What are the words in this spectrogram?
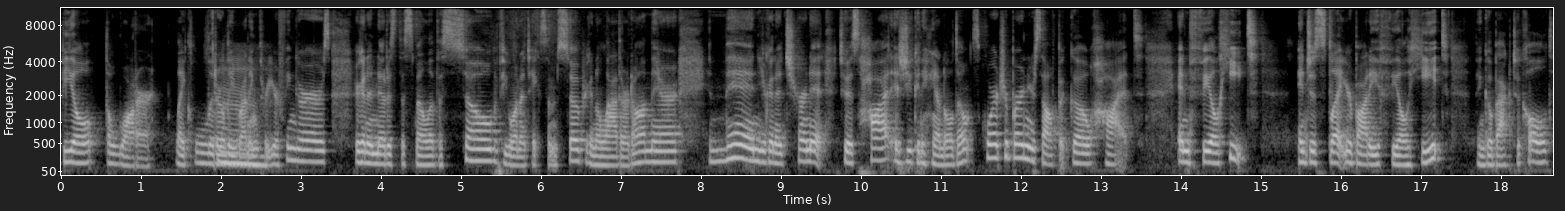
feel the water like literally running through mm. your fingers. You're going to notice the smell of the soap. If you want to take some soap, you're going to lather it on there. And then you're going to turn it to as hot as you can handle. Don't scorch or burn yourself, but go hot and feel heat and just let your body feel heat. Then go back to cold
